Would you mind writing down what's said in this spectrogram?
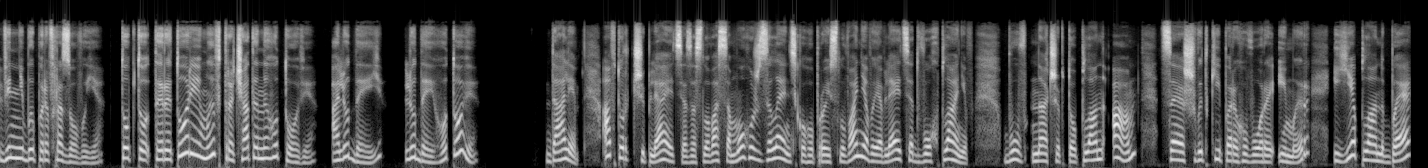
Він ніби перефразовує. Тобто території ми втрачати не готові, а людей? Людей готові? Далі автор чіпляється за слова самого ж Зеленського про існування виявляється двох планів. Був начебто план А – це швидкі переговори і мир, і є план Б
